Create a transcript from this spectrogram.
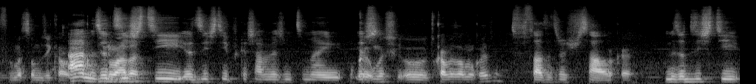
formação musical Ah, mas eu desisti, eu desisti porque achava mesmo também... Okay, eu, mas uh, tocavas alguma coisa? Flauta transversal. Ok. Mas eu desisti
